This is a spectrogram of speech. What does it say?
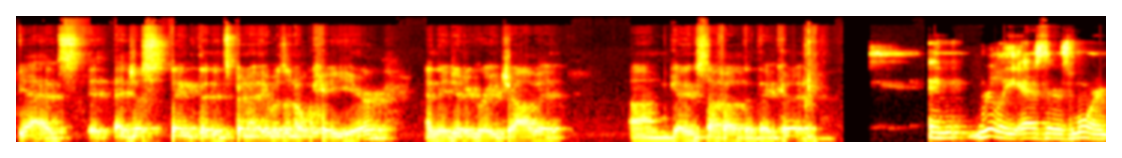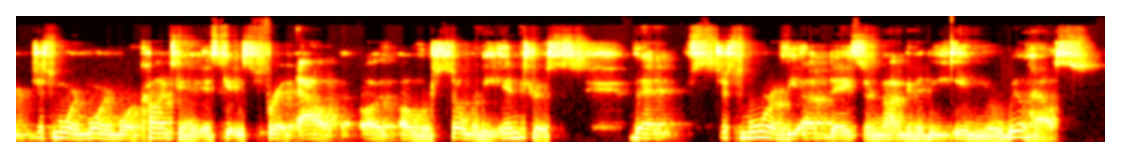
yeah, it's it, I just think that it's been a, it was an okay year, and they did a great job at um, getting stuff out that they could. And really, as there's more, just more and more and more content, it's getting spread out uh, over so many interests that just more of the updates are not going to be in your wheelhouse,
